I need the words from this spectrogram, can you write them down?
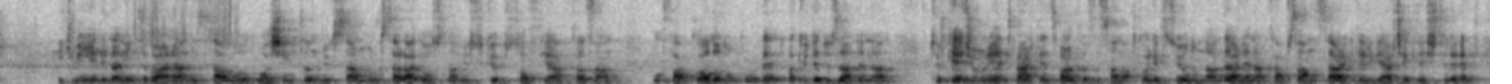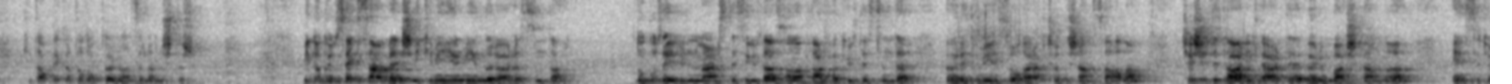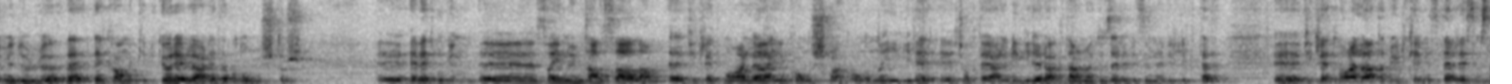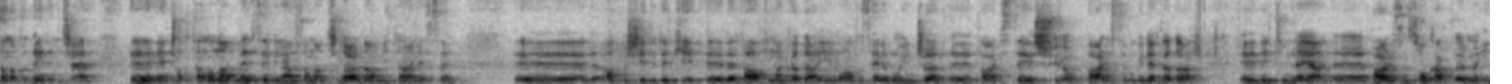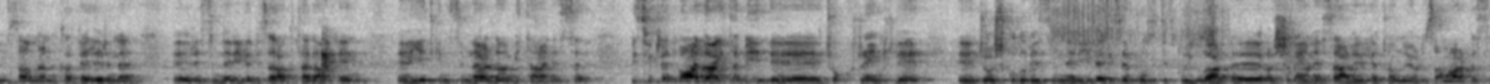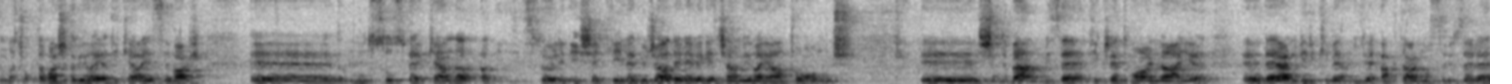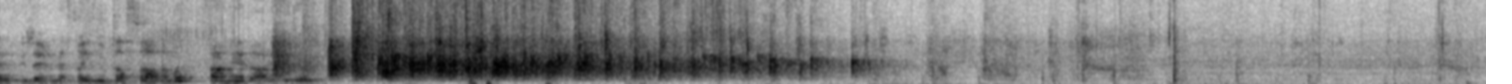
2007'den itibaren İstanbul, Washington, Lüksemburg, Saraybosna, Üsküp, Sofya, Kazan, Ufak, Kuala Lumpur ve Bakü'de düzenlenen Türkiye Cumhuriyet Merkez Bankası Sanat Koleksiyonu'ndan derlenen kapsamlı sergileri gerçekleştirerek kitap ve kataloglarını hazırlamıştır. 1985-2020 yılları arasında 9 Eylül Üniversitesi Güzel Sanatlar Fakültesi'nde öğretim üyesi olarak çalışan Sağlam, çeşitli tarihlerde bölüm başkanlığı, enstitü müdürlüğü ve dekanlık gibi görevlerde de bulunmuştur. Ee, evet, bugün e, Sayın Mümtaz Sağlam, e, Fikret Muhalla'yı konuşmak, onunla ilgili e, çok değerli bilgileri aktarmak üzere bizimle birlikte. Fikret Muhalla tabii ülkemizde resim sanatı denince en çok tanınan ve sevilen sanatçılardan bir tanesi. E, 67'deki e, vefatına kadar 26 sene boyunca e, Paris'te yaşıyor. Paris'i bugüne kadar e, betimleyen, Paris'in sokaklarına, insanlarını, kafelerine resimleriyle bize aktaran en yetkin isimlerden bir tanesi. Biz Fikret Muhalla'yı tabii çok renkli, coşkulu resimleriyle, bize pozitif duygular aşılayan eserleriyle tanıyoruz ama arkasında çok da başka bir hayat hikayesi var. E, mutsuz ve kendi söylediği şekliyle mücadeleyle geçen bir hayatı olmuş. E, şimdi ben bize Fikret Mualla'yı e, değerli birikimiyle aktarması üzere üzerine Sayın Mümtaz Sağlam'ı sahneye davet ediyorum.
